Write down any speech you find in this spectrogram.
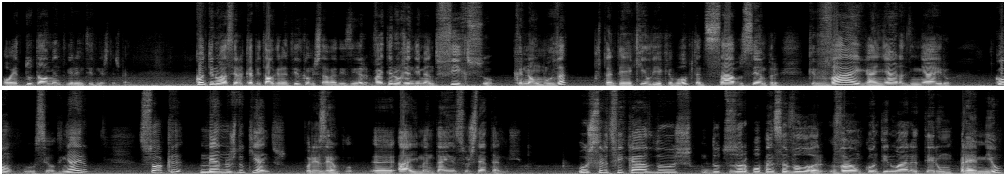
ou é totalmente garantido neste aspecto. Continua a ser capital garantido, como estava a dizer, vai ter um rendimento fixo que não muda, portanto é aquilo e acabou, portanto sabe sempre que vai ganhar dinheiro com o seu dinheiro, só que menos do que antes. Por exemplo, uh, ah, e mantém-se os 7 anos. Os certificados do Tesouro Poupança Valor vão continuar a ter um prémio,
